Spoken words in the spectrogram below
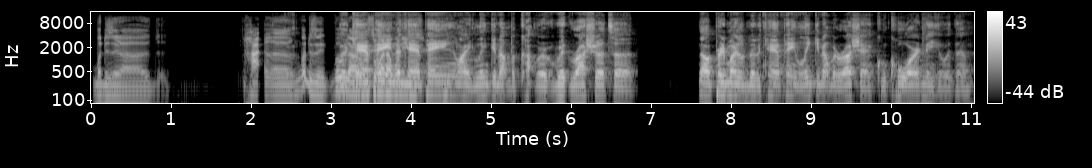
what is it? Uh, uh, what is it? What the campaign, the, the campaign, like linking up with Russia to no, pretty much the campaign linking up with Russia and co- coordinating with them,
